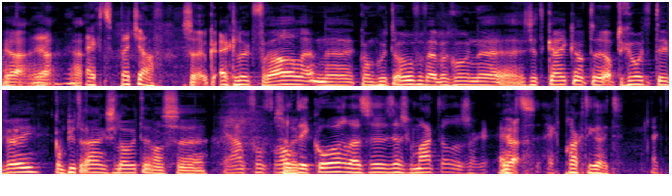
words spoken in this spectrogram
ja. Ja, ja, Echt petje af. Het is ook echt leuk verhaal en kwam goed over. We hebben gewoon zitten kijken op de, op de grote tv, computer aangesloten. Was, ja, ik vond vooral het decor dat ze, dat ze gemaakt hadden, dat zag er echt, echt prachtig uit. Echt,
